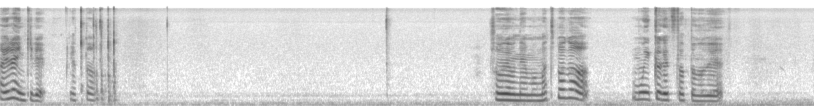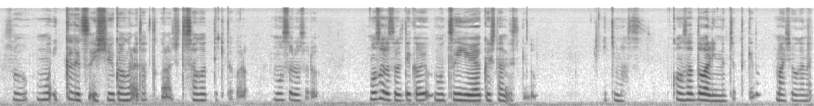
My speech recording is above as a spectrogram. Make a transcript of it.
アイライン綺麗。やった。そうでもね。もう松葉がもう1ヶ月経ったのでそうもう1ヶ月1週間ぐらい経ったからちょっと下がってきたからもうそろそろもうそろそろっていうかもう次予約したんですけど行きます。コンサート終わりになっちゃったけどまあしょうがない。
